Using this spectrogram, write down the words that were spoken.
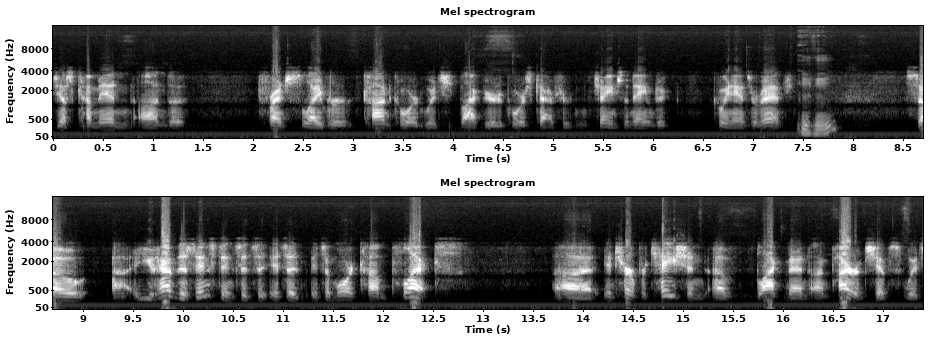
just come in on the French slaver Concord, which Blackbeard, of course, captured and changed the name to Queen Anne's Revenge. Mm-hmm. So uh, you have this instance. It's a, it's a it's a more complex uh, interpretation of black men on pirate ships, which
